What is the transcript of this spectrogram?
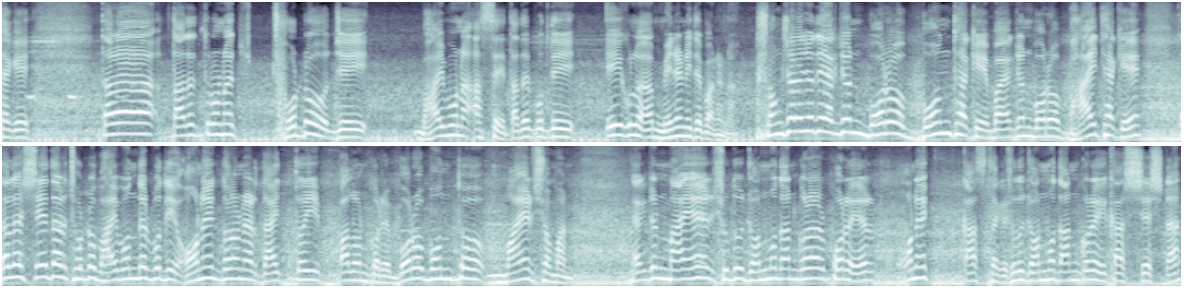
থাকে, তারা তাদের তুলনায় ছোট যে ভাই বোন আছে, তাদের প্রতি এইগুলো মেনে নিতে পারে না। সংসারে যদি একজন বড় বোন থাকে বা একজন বড় ভাই থাকে, তাহলে সে তার ছোট ভাই বোনদের প্রতি অনেক ধরনের দায়িত্বই পালন করে। বড় বোন তো মায়ের সমান। একজন মায়ের শুধু জন্মদান করার পরে অনেক কাজ থাকে। শুধু জন্মদান করে এই কাজ শেষ না।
